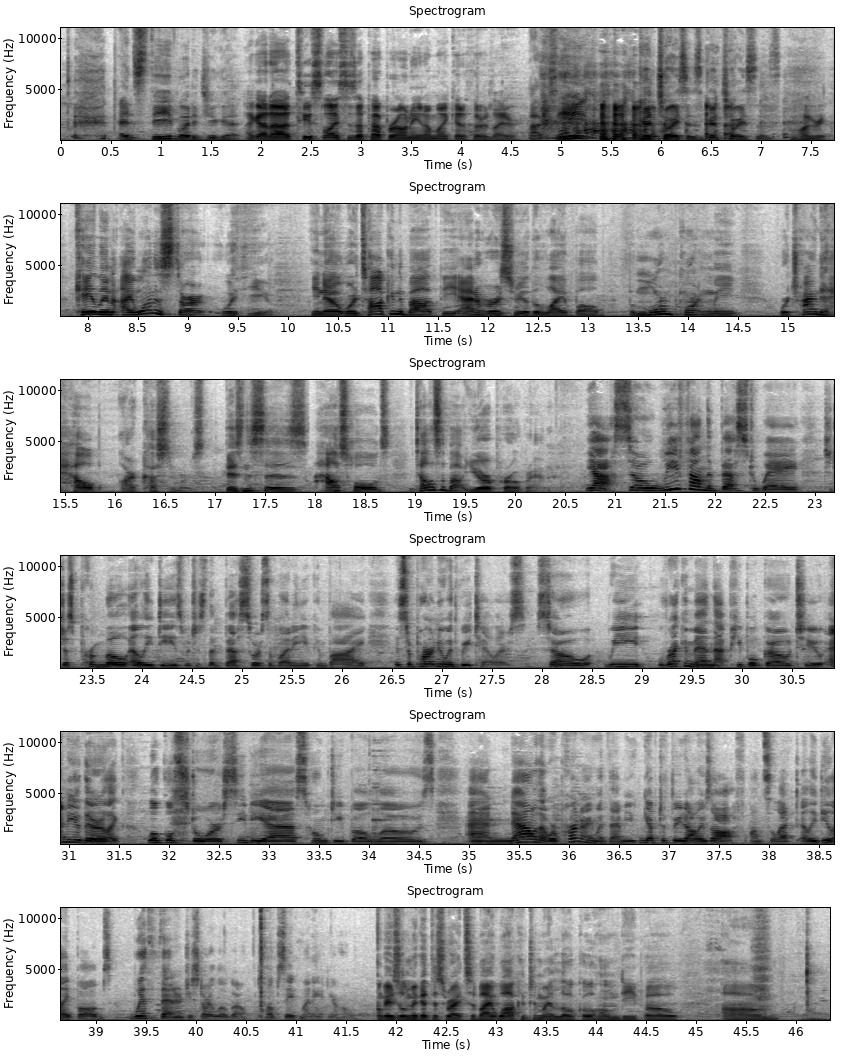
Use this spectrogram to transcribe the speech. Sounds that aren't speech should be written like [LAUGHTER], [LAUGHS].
And Steve, what did you get? I got uh, two slices of pepperoni and I might get a third later. Uh, see, good choices, good choices. [LAUGHS] I'm hungry. Caitlin, I want to start with you. You know, we're talking about the anniversary of the light bulb, but more importantly, we're trying to help our customers, businesses, households. Tell us about your program. Yeah, so we found the best way to just promote LEDs, which is the best source of lighting you can buy, is to partner with retailers. So we recommend that people go to any of their like local stores, CVS, Home Depot, Lowe's, and now that we're partnering with them, you can get up to three dollars off on select LED light bulbs with the Energy Star logo to help save money at your home. Okay, so let me get this right. So if I walk into my local Home Depot, um,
